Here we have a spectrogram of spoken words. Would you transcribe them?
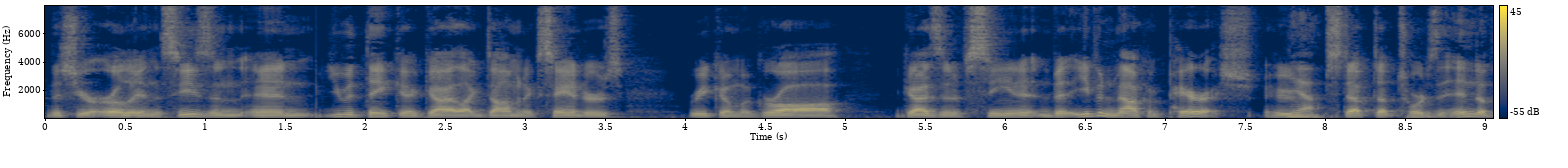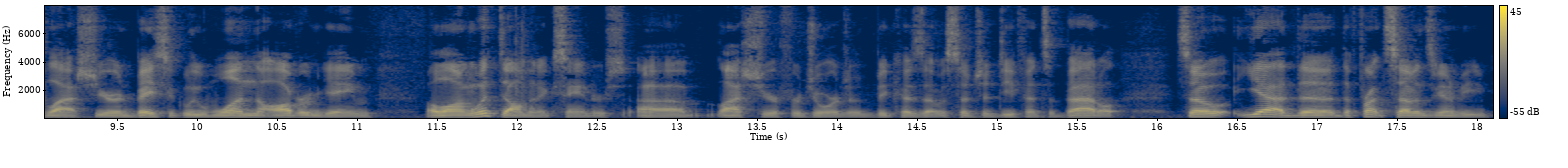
this year early in the season. And you would think a guy like Dominick Sanders, Rico McGraw, guys that have seen it, and even Malkom Parrish, who stepped up towards the end of last year and basically won the Auburn game along with Dominick Sanders uh, last year for Georgia because that was such a defensive battle. So yeah, the the front seven is going to be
